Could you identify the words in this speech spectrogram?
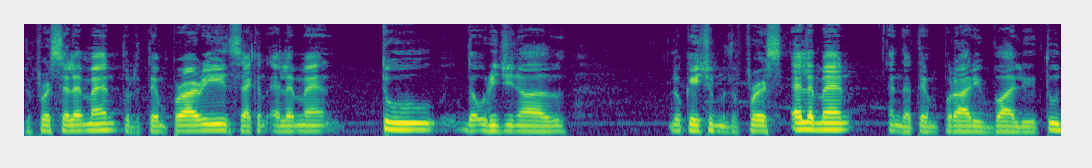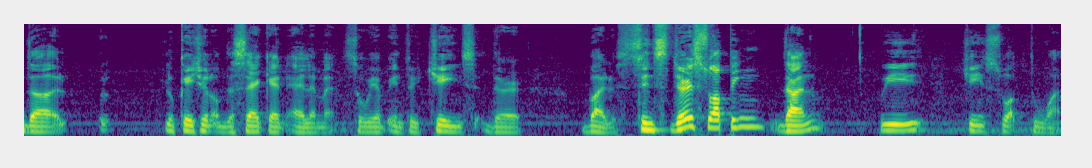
the first element to the temporary, second element to the original location of the first element, and the temporary value to the location of the second element. So we have interchanged their values. Since there's swapping done, we change swap to 1.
